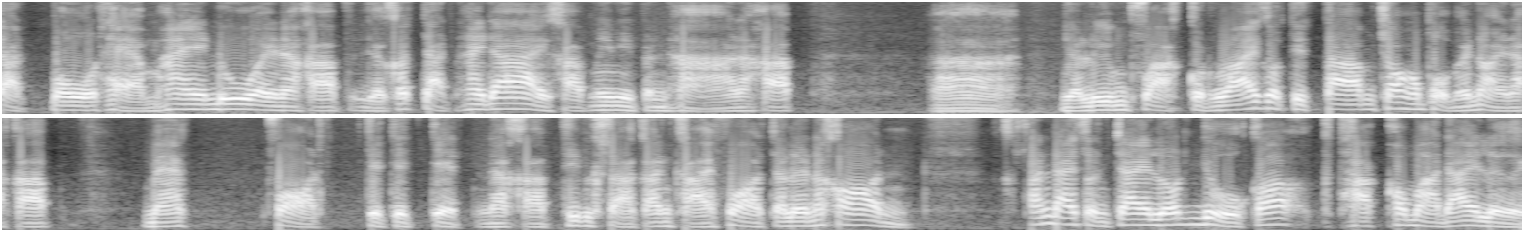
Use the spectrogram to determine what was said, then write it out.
จัดโปรแถมให้ด้วยนะครับ เดี๋ยวก็จัดให้ได้ครับไม่มีปัญหานะครับอ่าอย่าลืมฝากกดไลค์กดติดตามช่องของผมไว้หน่อยนะครับ Mac Ford 777 นะครับ ที่ปรึกษาการขายฟอร์ดเจริญนคร ท่านใดสนใจรถอยู่ก็ทักเข้ามาได้เลย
